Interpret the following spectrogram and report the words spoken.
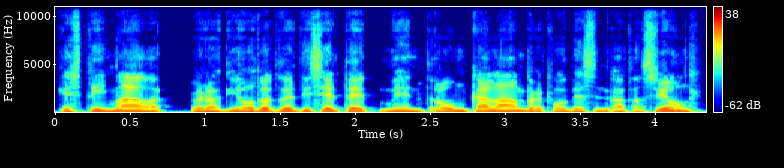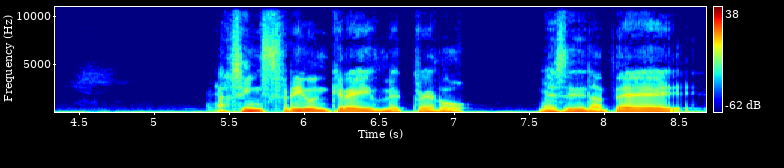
que estimaba, pero aquí otro 37 me entró un calambre por deshidratación, así un frío increíble, pero me deshidraté,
